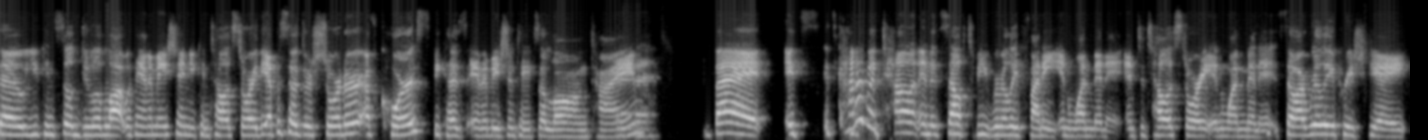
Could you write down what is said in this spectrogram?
So you can still do a lot with animation. You can tell a story. The episodes are shorter, of course, because animation takes a long time. Okay. But it's it's kind of a talent in itself to be really funny in one minute and to tell a story in one minute. So I really appreciate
